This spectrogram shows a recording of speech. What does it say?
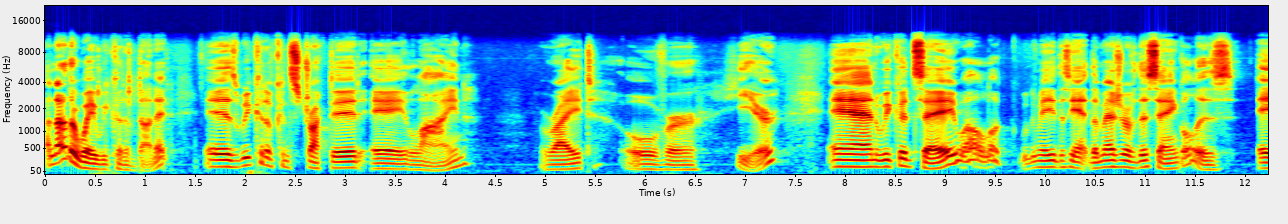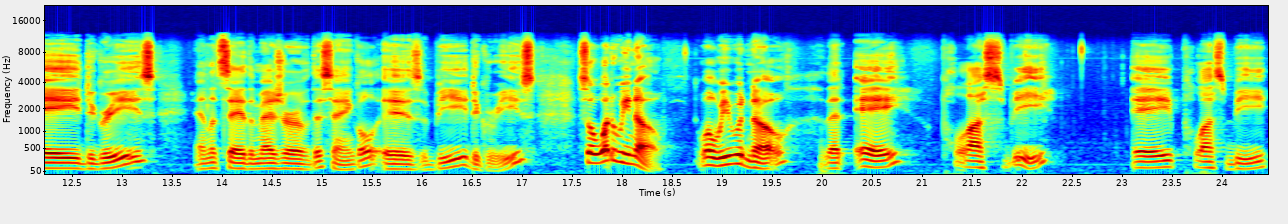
Another way we could have done it is we could have constructed a line right over here. And we could say, well, look, made this, the measure of this angle is a degrees. And let's say the measure of this angle is b degrees. So what do we know? Well, we would know that a plus b, a plus b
